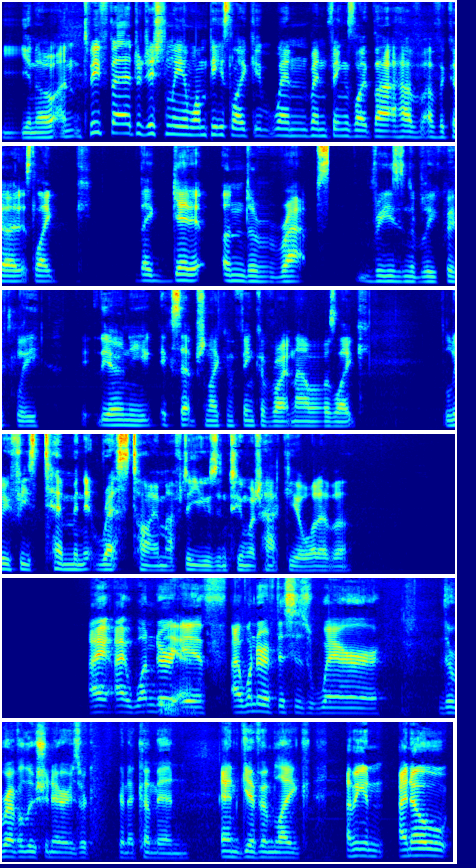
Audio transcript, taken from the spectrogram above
You know, and to be fair, traditionally in One Piece, like when when things like that have have occurred, it's like they get it under wraps reasonably quickly. The only exception I can think of right now was like Luffy's ten minute rest time after using too much haki or whatever. I, I wonder Yeah. if I wonder if this is where the revolutionaries are going to come in and give him like I mean I know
